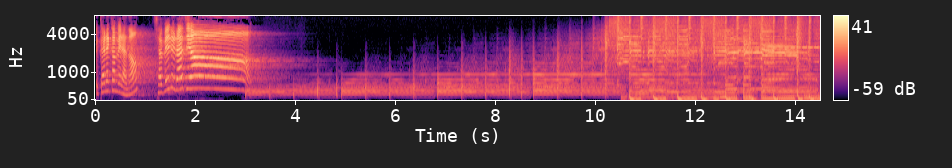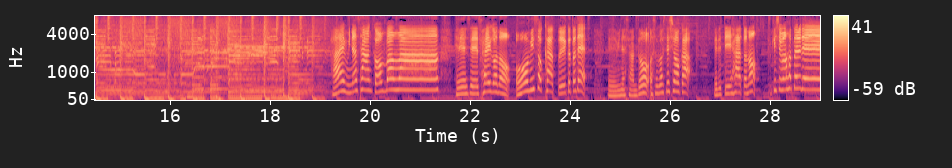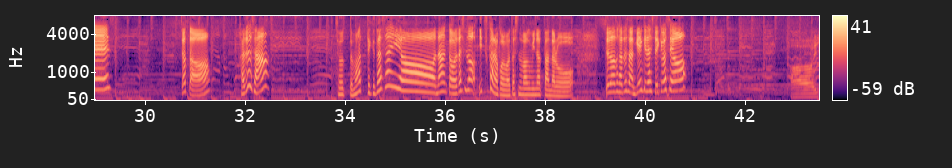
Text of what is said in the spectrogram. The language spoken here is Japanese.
浮かれカメラのしゃべるラジオ。はい皆さんこんばんは。平成最後の大晦日ということで、えー皆さんどうお過ごしでしょうか。メルティーハートの月島ホタルです。ちょっと？カズーさん？ちょっと待ってくださいよ。なんか私のいつからこれ私の番組になったんだろう？ちょっとカズーさん元気出していきますよ。はーい。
